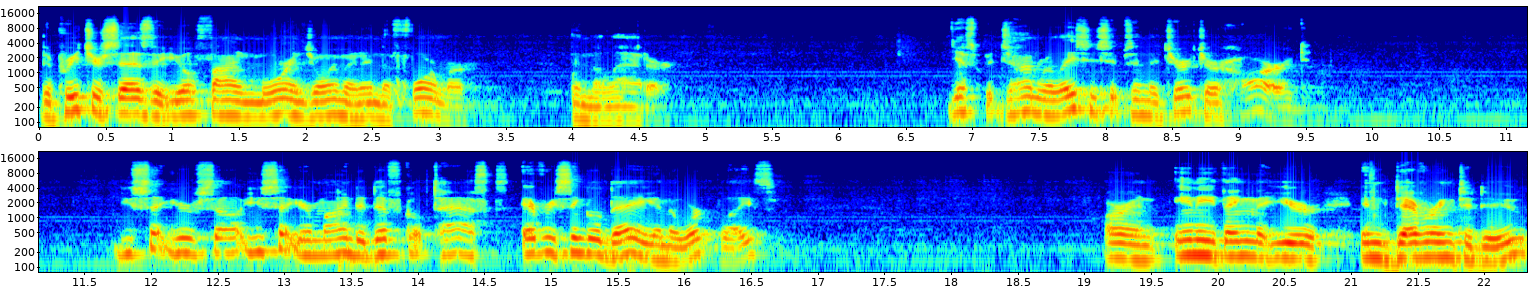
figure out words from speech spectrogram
The preacher says that you'll find more enjoyment in the former than the latter. Yes, but John, relationships in the church are hard. You set yourself you set your mind to difficult tasks every single day in the workplace or in anything that you're endeavoring to do.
